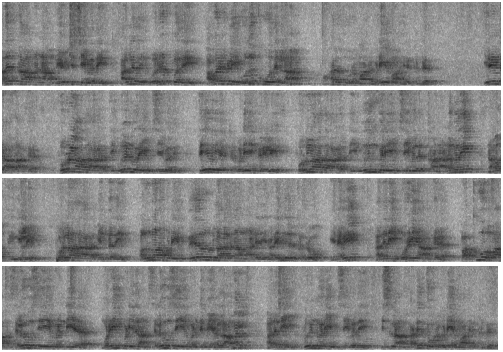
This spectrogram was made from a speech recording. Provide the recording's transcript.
அதற்காக நாம் முயற்சி செய்வது அல்லது வெறுப்பது அவர்களை ஒதுக்குவதெல்லாம் பாரதூரமான விடயமாக இருக்கின்றது. இரண்டாவதாக பொருளாதாரத்தை வீண்வரையும் செய்வது. தேவையற்ற விடயங்களிலே பொருளாதாரத்தை வீண்வரையும் செய்வதற்கான அனுமதி நமக்கு இல்லை. பொருளாதாரம் என்பதை அல்லாஹ்வுடைய பேருள்ளால் நாம் அடை அடைந்திருக்கின்றோம். எனவே அதனை முறையாக பக்குவமாக செலவு செய்ய வேண்டிய முறைப்படிதான் செலவு செய்ய வேண்டுமே அல்லாமல் அதனை வீண்வரையும் செய்வதை இஸ்லாம் தடுத்த ஒரு விடயமாக இருக்கின்றது.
